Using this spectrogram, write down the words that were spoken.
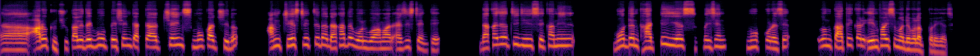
আ, আরও কিছু, তাহলে দেখব পেশেন্ট একটা চেইন স্মোকার ছিল। আমি চেস্ট এক্স-রেটা দেখাতে বলব আমার অ্যাসিস্ট্যান্টকে। দেখা যাচ্ছে যে সেখানে more than thirty years patient smoke করেছে এবং তাতে তার এমফাইসিমা ডেভেলপ করে গেছে।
